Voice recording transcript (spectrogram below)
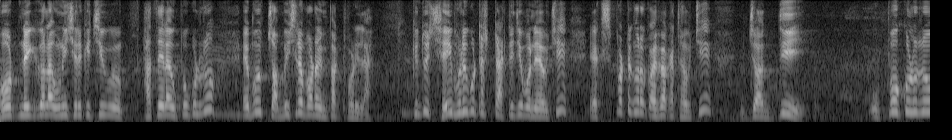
ଭୋଟ୍ ନେଇକି ଗଲା ଉଣେଇଶରେ କିଛି ହାତେଇଲା ଉପକୂଳରୁ ଏବଂ ଚବିଶରେ ବଡ଼ ଇମ୍ପାକ୍ଟ ପଡ଼ିଲା କିନ୍ତୁ ସେଇଭଳି ଗୋଟେ ଷ୍ଟ୍ରାଟେଜି ବନାଯାଉଛି ଏକ୍ସପର୍ଟଙ୍କର କହିବା କଥା ହେଉଛି ଯଦି ଉପକୂଳରୁ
